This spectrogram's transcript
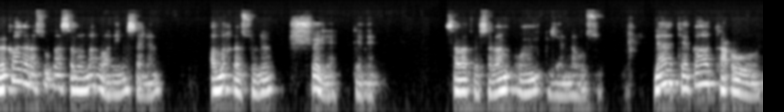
Ve kâle Resulullah sallallahu aleyhi ve sellem, Allah Resulü şöyle dedi. Salat ve selam onun üzerine olsun. La tegata'u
